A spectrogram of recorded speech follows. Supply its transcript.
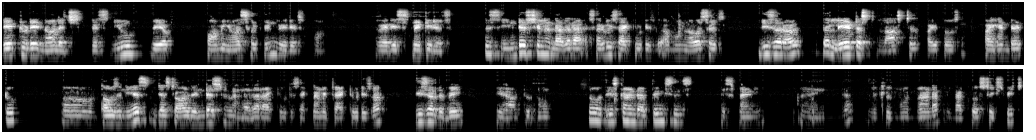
day-to-day knowledge. This new way of forming ourselves in various forms, various materials. This industrial and other service activities among ourselves, these are all the latest last 5500 to uh, 1000 years just all the industrial and other activities economic activities are these are the way we have to know so this kind of things is explaining in a little more manner in acrostic speech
